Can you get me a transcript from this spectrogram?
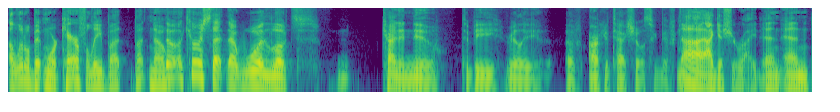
a little bit more carefully, but but no. Though, of course, that, that wood looked kind of new to be really of architectural significance. Uh, I guess you're right. And and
